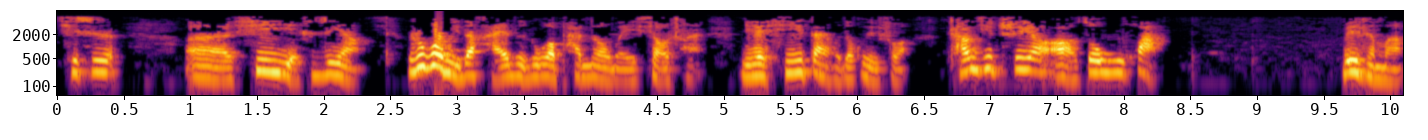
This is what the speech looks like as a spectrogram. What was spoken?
其实呃西医也是这样。如果你的孩子如果判断为哮喘，你看西医大夫都会说长期吃药啊，做雾化。为什么？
